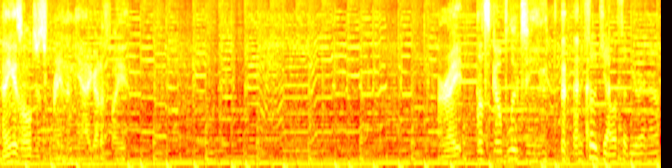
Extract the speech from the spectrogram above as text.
I think it's all just random. Yeah, I gotta fight. Alright, let's go blue team. I'm so jealous of you right now.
